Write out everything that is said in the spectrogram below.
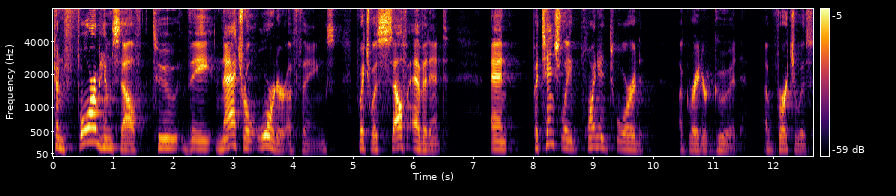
conform himself to the natural order of things, which was self evident and potentially pointed toward a greater good, a virtuous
